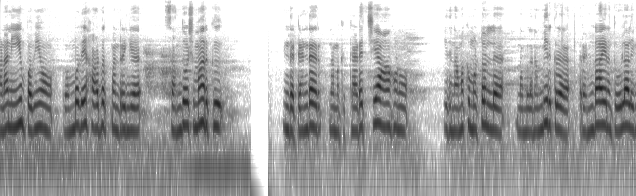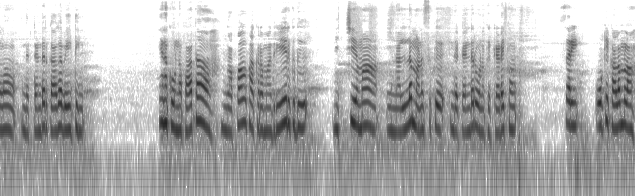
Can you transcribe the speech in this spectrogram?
ஆனால் நீயும் பவியும் ரொம்பவே ஹார்ட் ஒர்க் பண்ணுறீங்க சந்தோஷமாக இருக்குது இந்த டெண்டர் நமக்கு கிடைச்சே ஆகணும். இது நமக்கு மட்டும் இல்லை நம்மளை நம்பி இருக்கிற ரெண்டாயிரம் தொழிலாளிகளும் இந்த டெண்டருக்காக வெயிட்டிங் எனக்கு உன்னை பார்த்தா உங்கள் அப்பாவை பார்க்குற மாதிரியே இருக்குது. நிச்சயமாக உன் நல்ல மனசுக்கு இந்த டெண்டர் உனக்கு கிடைக்கும். சரி ஓகே கிளம்பலாம்.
